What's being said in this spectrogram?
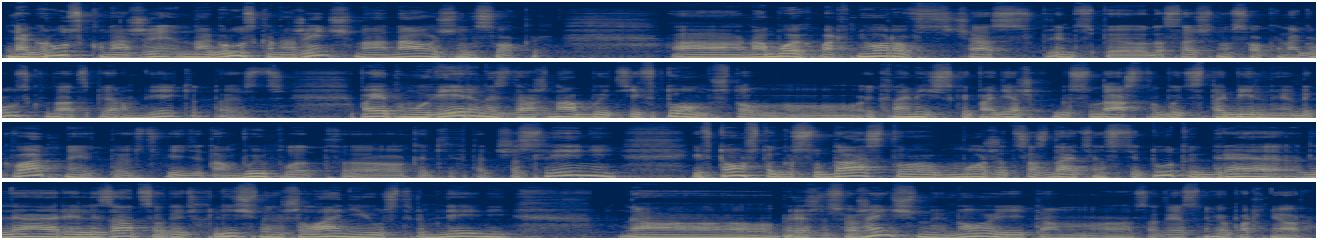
Нагрузку на, нагрузка на женщину, она очень высокая. А, на обоих партнеров сейчас, в принципе, достаточно высокая нагрузка в 21 веке. То есть, поэтому уверенность должна быть и в том, что экономическая поддержка государства будет стабильной и адекватной, то есть в виде там, выплат, э, каких-то отчислений, и в том, что государство может создать институты для, для реализации вот этих личных желаний и устремлений, а, прежде всего женщины, но и там, соответственно, ее партнера.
